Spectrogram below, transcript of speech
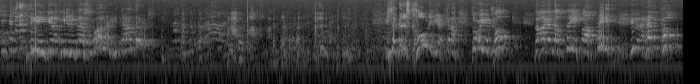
he didn't get up and give him a glass of water, and he died of thirst. He said, man, it's cold in here. Can I borrow your coat? No, I got enough faith. By faith, you're going to have a coat.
